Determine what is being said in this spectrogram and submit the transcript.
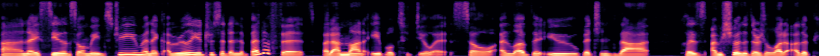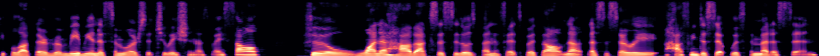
and I see mm. it so mainstream and like, I'm really interested in the benefits, but I'm not able to do it. So I love that you mentioned that because I'm sure that there's a lot of other people out there who are maybe in a similar situation as myself who want to have access to those benefits without not necessarily having to sit with the medicine.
